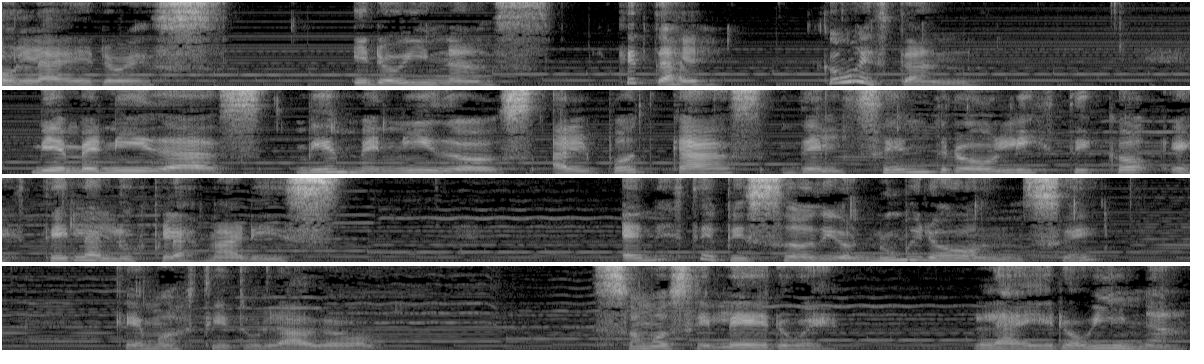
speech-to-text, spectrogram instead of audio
Hola héroes, heroínas, ¿qué tal? ¿Cómo están? Bienvenidas, bienvenidos al podcast del Centro Holístico Estela Luz Plasmaris. En este episodio número 11, que hemos titulado Somos el héroe, la heroína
